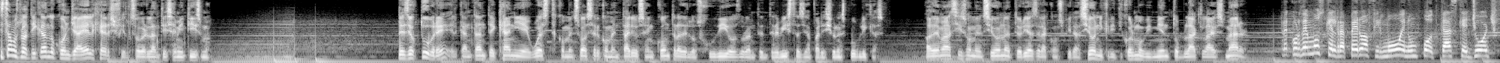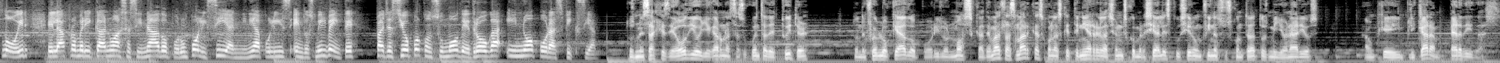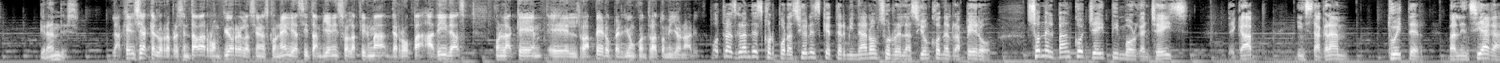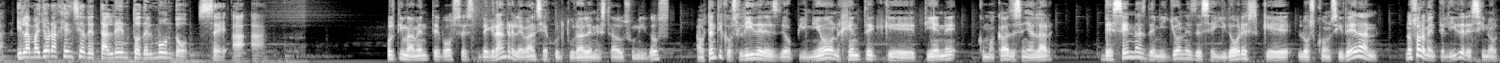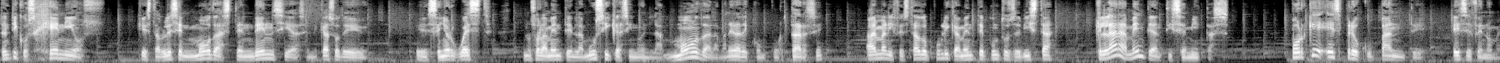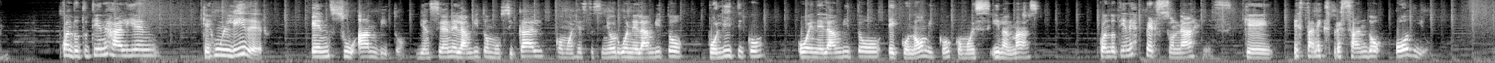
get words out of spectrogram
Estamos platicando con Jael Hirschfield sobre el antisemitismo. Desde octubre, el cantante Kanye West comenzó a hacer comentarios en contra de los judíos durante entrevistas y apariciones públicas. Además, hizo mención a teorías de la conspiración y criticó el movimiento Black Lives Matter. Recordemos que el rapero afirmó en un podcast que George Floyd, el afroamericano asesinado por un policía en Minneapolis en 2020, falleció por consumo de droga y no por asfixia. Los mensajes de odio llegaron hasta su cuenta de Twitter, donde fue bloqueado por Elon Musk. Además, las marcas con las que tenía relaciones comerciales pusieron fin a sus contratos millonarios, aunque implicaran pérdidas grandes. La agencia que lo representaba rompió relaciones con él y así también hizo la firma de ropa Adidas, con la que el rapero perdió un contrato millonario. Otras grandes corporaciones que terminaron su relación con el rapero son el banco JP Morgan Chase, The Gap, Instagram, Twitter, Valenciaga y la mayor agencia de talento del mundo, CAA. Últimamente voces de gran relevancia cultural en Estados Unidos, auténticos líderes de opinión, gente que tiene, como acabas de señalar, decenas de millones de seguidores que los consideran no solamente líderes, sino auténticos genios que establecen modas, tendencias, en el caso de el señor West, no solamente en la música, sino en la moda, la manera de comportarse, han manifestado públicamente puntos de vista claramente antisemitas. ¿Por qué es preocupante ese fenómeno? Cuando tú tienes a alguien que es un líder en su ámbito, bien sea en el ámbito musical, como es este señor, o en el ámbito político, o en el ámbito económico, como es Elon Musk, cuando tienes personajes que están expresando odio,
